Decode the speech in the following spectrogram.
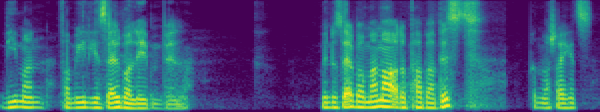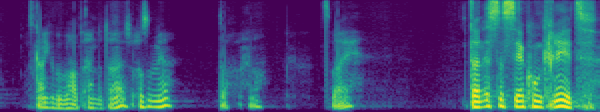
wie man Familie selber leben will. Wenn du selber Mama oder Papa bist, dann wahrscheinlich jetzt, weiß gar nicht, ob überhaupt einer da ist außer mir. Doch, einer, zwei. Dann ist es sehr konkret,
